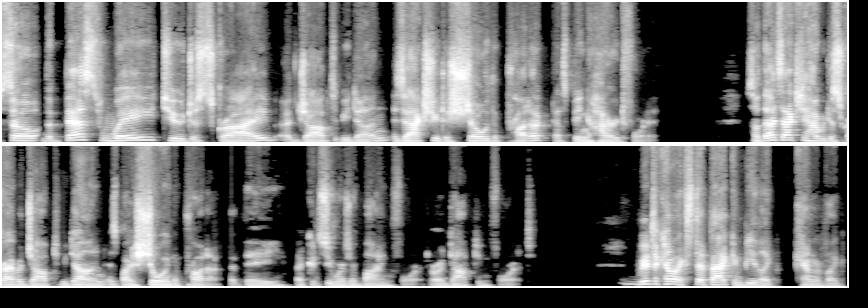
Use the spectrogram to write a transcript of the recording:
So the best way to describe a job to be done is actually to show the product that's being hired for it. So that's actually how we describe a job to be done is by showing the product that they that consumers are buying for it or adopting for it we have to kind of like step back and be like kind of like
